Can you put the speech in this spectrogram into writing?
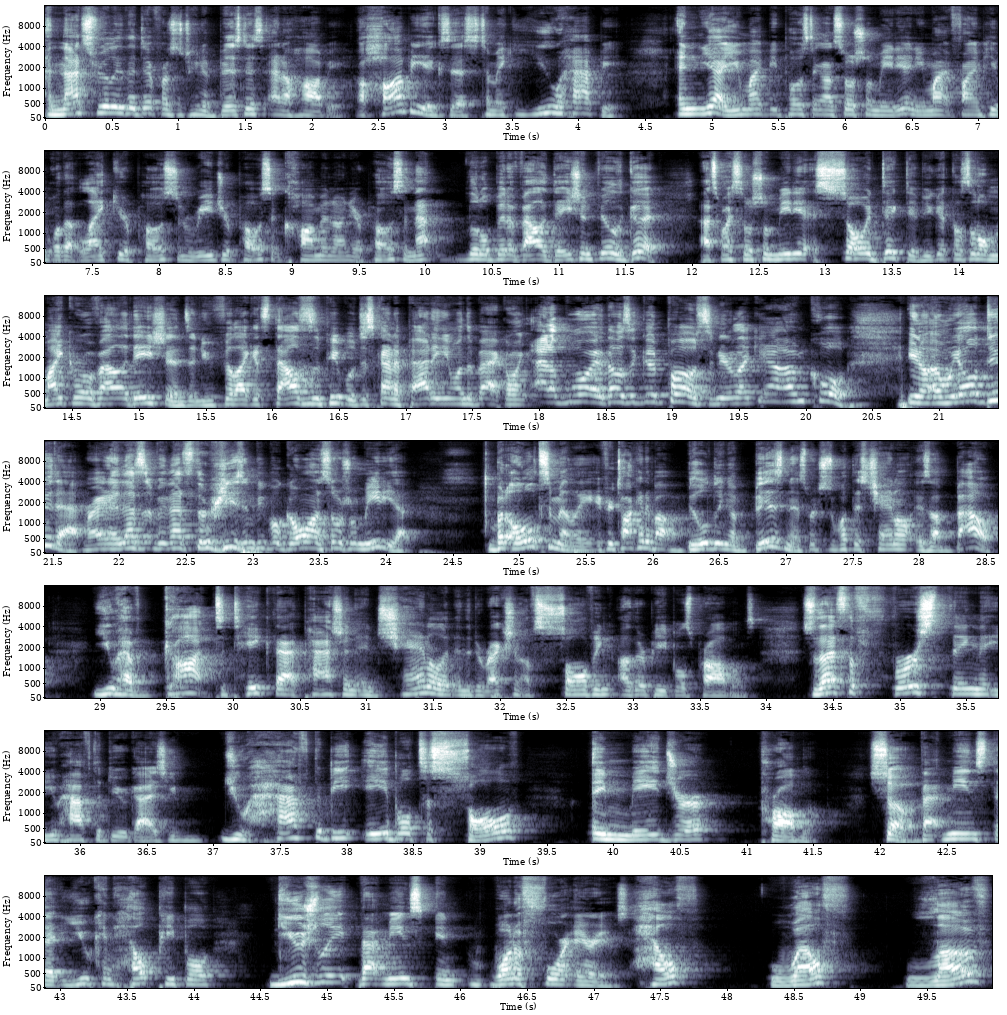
And that's really the difference between a business and a hobby. A hobby exists to make you happy. And yeah, you might be posting on social media and you might find people that like your posts and read your posts and comment on your posts. And that little bit of validation feels good. That's why social media is so addictive. You get those little micro validations and you feel like it's thousands of people just kind of patting you on the back going, boy, that was a good post. And you're like, yeah, I'm cool. You know, and we all do that, right? And that's, I mean, that's the reason people go on social media. But ultimately, if you're talking about building a business, which is what this channel is about, you have got to take that passion and channel it in the direction of solving other people's problems. So that's the first thing that you have to do, guys. You, you have to be able to solve a major problem. So that means that you can help people. Usually that means in one of four areas, health, wealth, love,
